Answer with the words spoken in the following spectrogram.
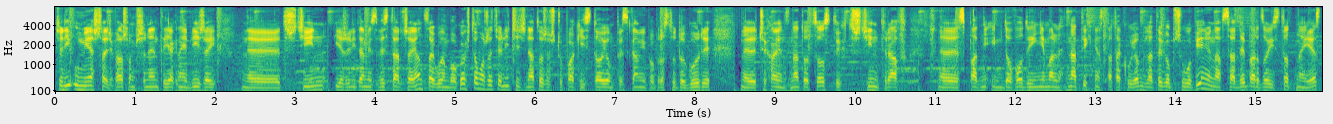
czyli umieszczać Waszą przynętę jak najbliżej e, trzcin. Jeżeli tam jest wystarczająca głębokość, to możecie liczyć na to, że szczupaki stoją pyskami po prostu do góry, e, na to, co z tych trzcin traw e, spadnie im do wody i niemal natychmiast atakują. Dlatego przy łowieniu na wsady bardzo istotne jest,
